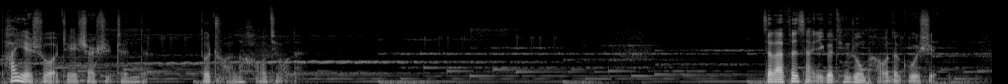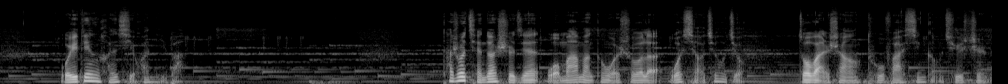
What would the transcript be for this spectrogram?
他也说这事儿是真的，都传了好久了。再来分享一个听众朋友的故事。我一定很喜欢你吧。他说前段时间我妈妈跟我说了，我小舅舅昨晚上突发心梗去世呢，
